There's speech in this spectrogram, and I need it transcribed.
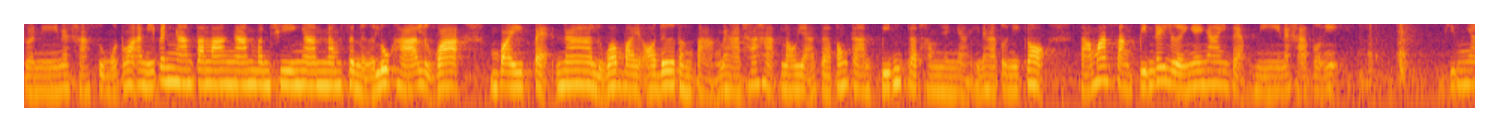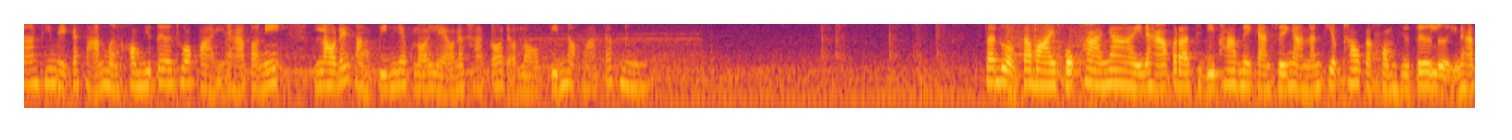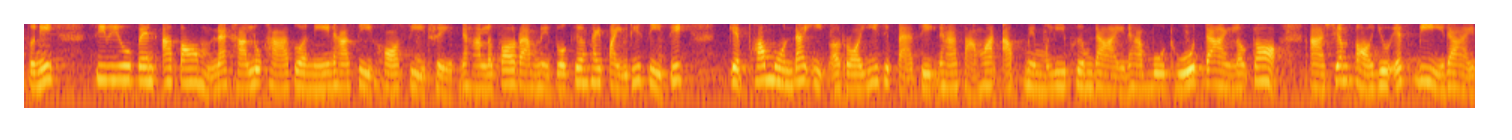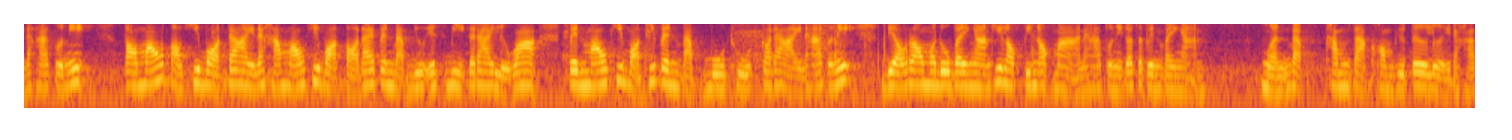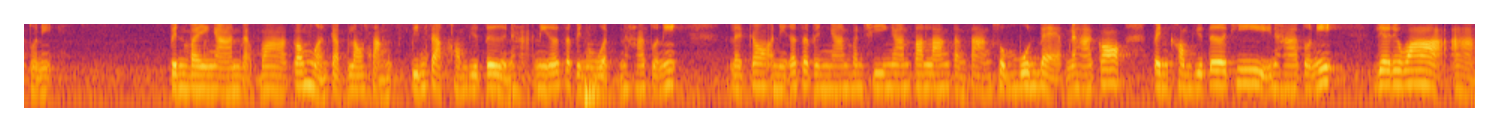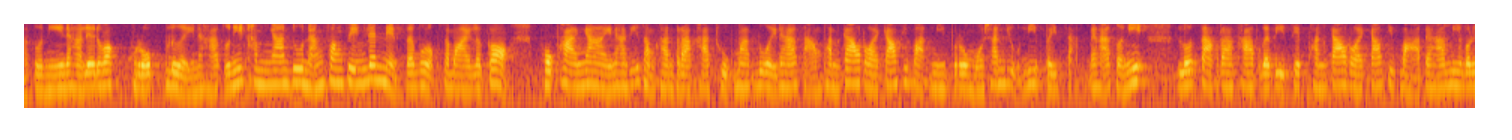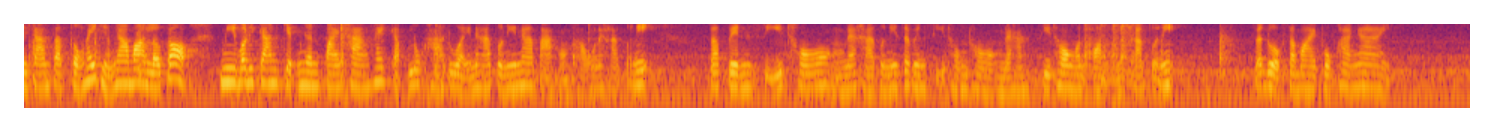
ตัวนี้นะคะ สมมติว่าอันนี้เป็นงานตารางงานบัญชีงานนำเสนอลูกค้าหรือว่าใบแปะหน้าหรือว่าใบออเดอร์ต่างๆนะคะ ถ้าหากเราอยากจะต้องการปริ้นจะทำยังไงนะคะ ตัวนี้ก็สามารถสั่งปริ้นได้เลยง่าย ๆ แบบนี้นะคะ ตัวนี้พิมพ์งานพิมพ์เอกสารเหมือนคอมพิวเตอร์ทั่วไปนะคะ ตอนนี้เราได้สั่งปริ้นเรียบร้อยแล้วนะคะ ก็เดี๋ยวรอปริ้นออกมาแป๊บหนึ่ง สะดวกสบายพกพาง่ายนะคะ ประสิทธิภาพในการใช้งานนั้นเทียบเท่ากับคอมพิวเตอร์เลยนะคะ ตัวนี้ CPU เป็น Atom นะคะ ลูกค้าตัวนี้นะคะ4 core 4เทรดนะคะ แล้วก็ RAM ในตัวเครื่องให้ไปอยู่ที่ 4 จิก เก็บข้อมูลได้อีก 128 จิกนะคะ สามารถอัพเมมโมรีเพิ่มได้นะคะบลูทูธได้ แล้วก็เชื่อมต่อ USB ได้นะคะ ตัวนี้ต่อเมาส์ต่อคีย์บอร์ดได้นะคะ เมาส์คีย์บอร์ดต่อได้เป็นแบบ USB ก็ได้ หรือว่าเป็นเมาส์คีย์บอร์ดที่เป็นแบบบลูทูธก็ได้นะคะ ตัวนี้เดี๋ยวเรามาดูใบงานที่เราปริ้นออกมานะคะ ตัวนี้ก็จะเป็นใบงานเหมือนแบบทำจากคอมพิวเตอร์เลยนะคะ ตัวนี้ เป็นใบงานแบบว่าก็เหมือนกับเราสั่งปิ้นจากคอมพิวเตอร์นะคะนนี่ก็จะเป็น Word นะคะ ตัวนี้แล้วก็อันนี้ก็จะเป็นงานบัญชีงานตารางต่างๆ สมบูรณ์แบบนะคะ ก็เป็นคอมพิวเตอร์ที่นะคะ ตัวนี้ เรียกได้ว่าอ่าตัวนี้นะคะเรียกได้ว่าครบเลยนะคะ ตัวนี้ทำงานดูหนังฟังเพลงเล่นเน็ตสะดวกสบายแล้วก็พกพาง่ายนะคะที่สำคัญราคาถูกมากด้วยนะคะ3,990 บาท มีโปรโมชั่นอยู่รีบไปจัดนะคะ ตัวนี้ลดจากราคาปกติ 7,990 บาทนะคะมีบริการจัดส่งให้ถึงหน้าบ้าน แล้วก็มีบริการเก็บเงินปลายทางให้กับลูกค้าด้วยนะคะ ตัวนี้หน้าตาของเขานะคะ ตัวนี้จะเป็นสีทองนะคะ ตัวนี้จะเป็นสีทองทองนะคะ สีทองอ่อนๆนะคะ ตัวนี้สะดวกสบายพกพาง่าย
